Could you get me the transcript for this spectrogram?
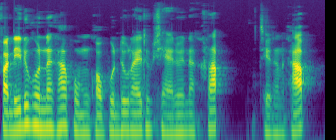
ฝันดีทุกคนนะครับผมขอบคุณทุกไลค์ทุกแชร์ด้วยนะครับ เจอกันครับ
